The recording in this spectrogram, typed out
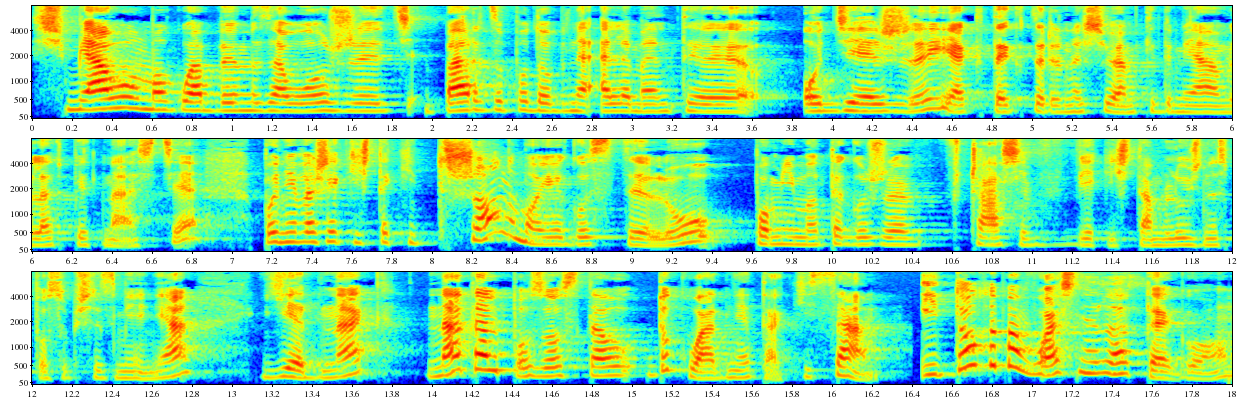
Śmiało mogłabym założyć bardzo podobne elementy odzieży, jak te, które nosiłam, kiedy miałam lat 15, ponieważ jakiś taki trzon mojego stylu, pomimo tego, że w czasie w jakiś tam luźny sposób się zmienia, jednak nadal pozostał dokładnie taki sam. I to chyba właśnie dlatego,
